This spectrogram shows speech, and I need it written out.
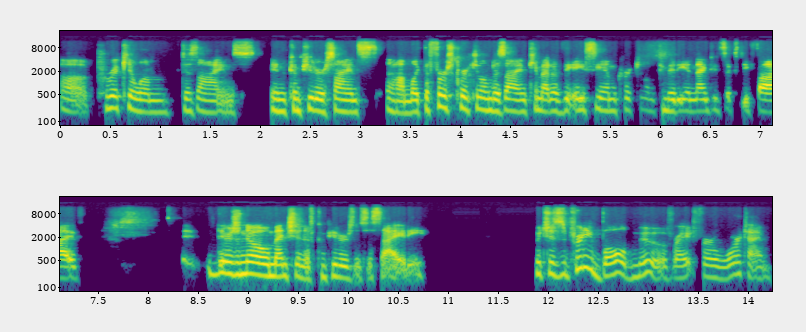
uh, curriculum designs in computer science, um, like the first curriculum design came out of the ACM Curriculum Committee in 1965. There's no mention of computers in society, which is a pretty bold move, right, for a wartime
